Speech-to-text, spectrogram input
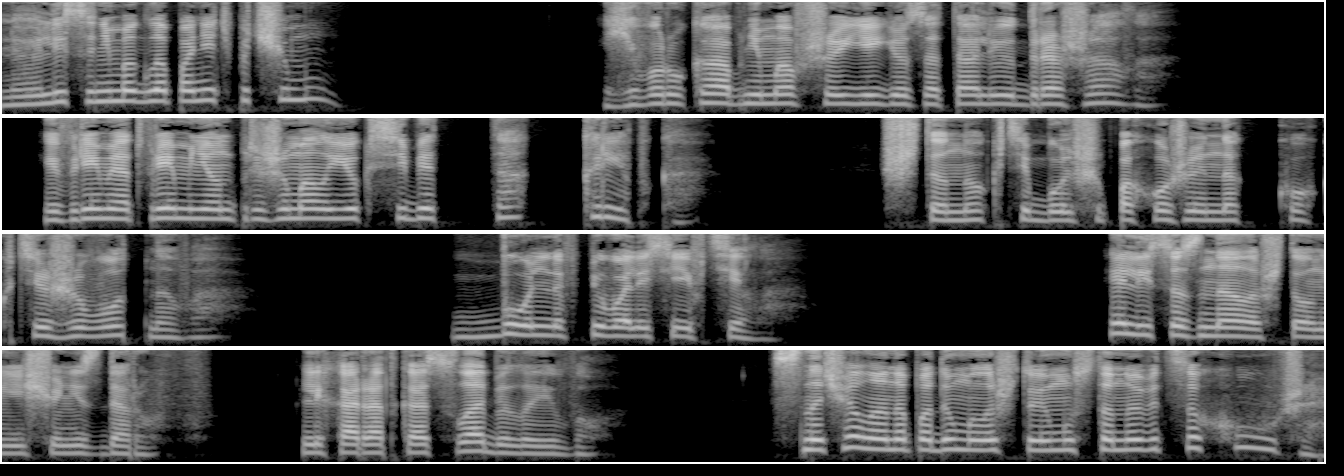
но Элиса не могла понять, почему. Его рука, обнимавшая ее за талию, дрожала, и время от времени он прижимал ее к себе так крепко, что ногти, больше похожие на когти животного, больно впивались ей в тело. Элиса знала, что он еще не здоров. Лихорадка ослабила его. Сначала она подумала, что ему становится хуже,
